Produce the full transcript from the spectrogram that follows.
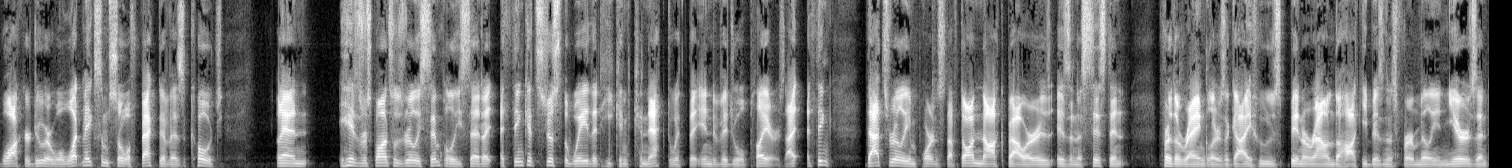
Walker Duehr, well, what makes him so effective as a coach? And his response was really simple. He said, I, I think it's just the way that he can connect with the individual players. I, I think that's really important stuff. Don Nachbaur is, is an assistant for the Wranglers, a guy who's been around the hockey business for a million years. And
